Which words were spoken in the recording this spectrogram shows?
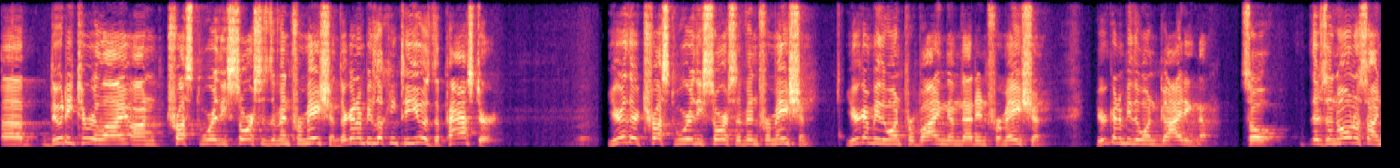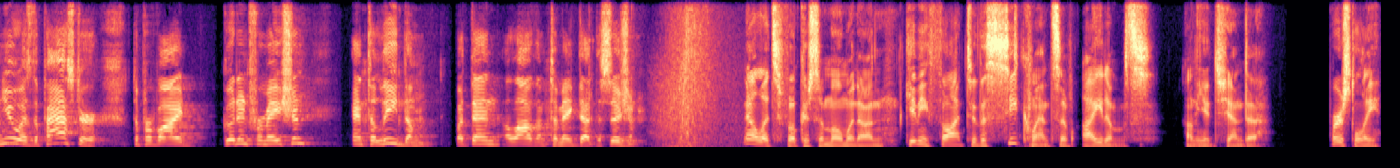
Uh, duty to rely on trustworthy sources of information. They're going to be looking to you as the pastor. You're their trustworthy source of information. You're going to be the one providing them that information. You're going to be the one guiding them. So there's an onus on you as the pastor to provide good information and to lead them, but then allow them to make that decision. Now let's focus a moment on giving thought to the sequence of items on the agenda. Personally,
